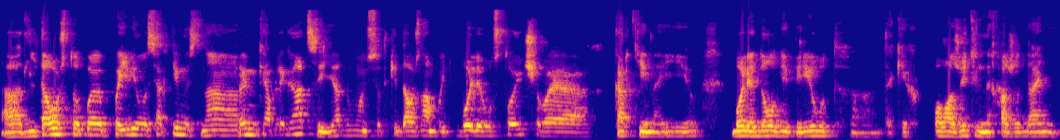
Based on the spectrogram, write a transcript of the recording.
А, для того, чтобы появилась активность на рынке облигаций, я думаю, все-таки должна быть более устойчивая картина и более долгий период а, таких положительных ожиданий.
